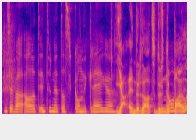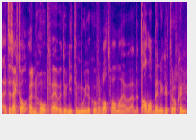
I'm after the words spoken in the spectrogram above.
Ze hebben al het internet dat ze konden krijgen. Ja, inderdaad. Dus de pile, het is echt wel een hoop. Hè. We doen niet te moeilijk over wat we allemaal we hebben het allemaal binnengetrokken.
